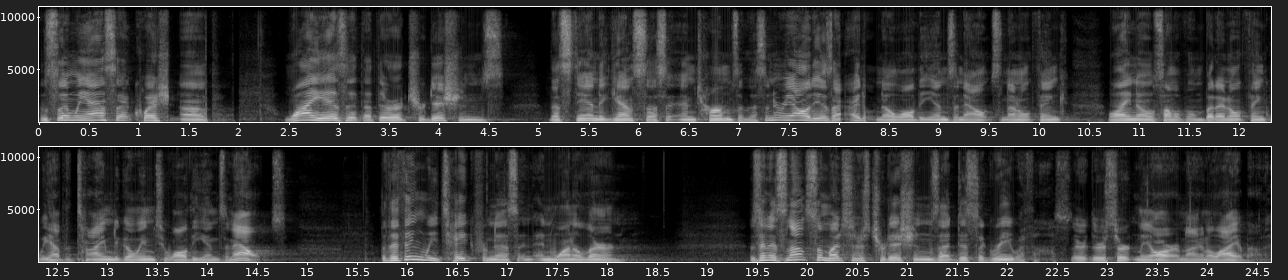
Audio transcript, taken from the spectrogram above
And so then we ask that question of why is it that there are traditions that stand against us in terms of this? And the reality is, I don't know all the ins and outs, and I don't think, well, I know some of them, but I don't think we have the time to go into all the ins and outs. But the thing we take from this and, and want to learn is that it's not so much there's traditions that disagree with us. There, there certainly are, I'm not going to lie about it.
